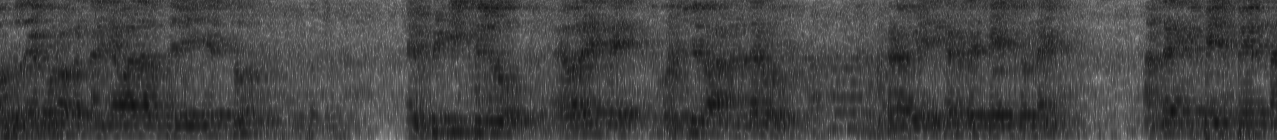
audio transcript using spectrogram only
హృదయపూర్వక ధన్యవాదాలు తెలియజేస్తూ ఎంపీటీసీలు ఎవరైతే వచ్చిరో అందరూ ఇక్కడ వేదిక మీద చేస్తున్నాయి. అందరికీ పేరు పేరున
